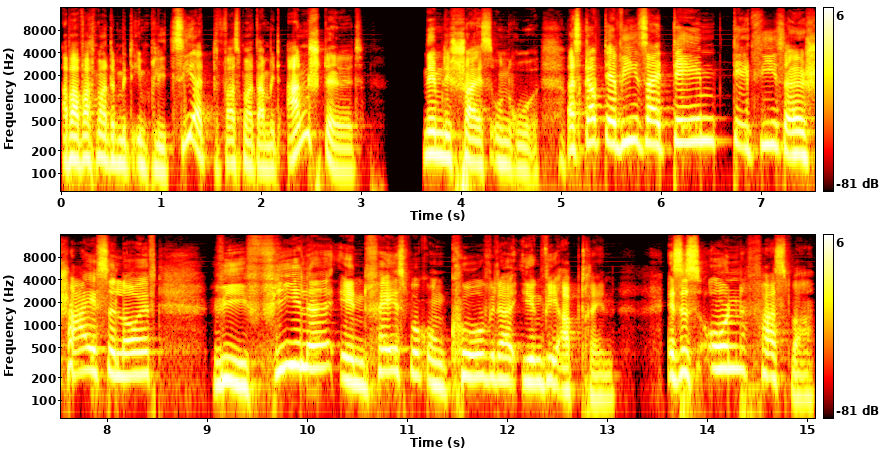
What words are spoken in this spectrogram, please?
Aber was man damit impliziert, was man damit anstellt, nämlich Scheißunruhe. Was glaubt ihr, wie seitdem die, diese Scheiße läuft, wie viele in Facebook und Co. wieder irgendwie abdrehen? Es ist unfassbar.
